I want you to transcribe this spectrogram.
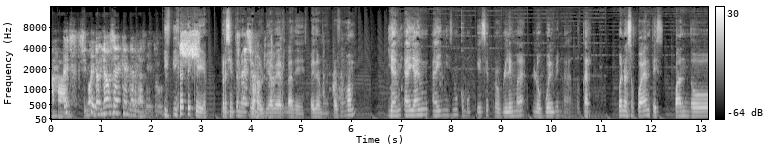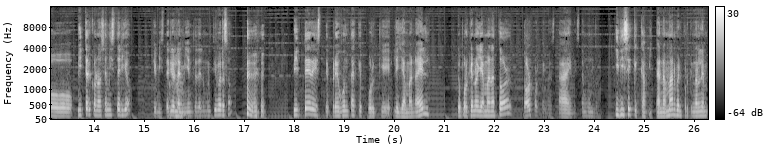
Ajá, Simón, yo, yo sé qué vergas, güey, tú. Y fíjate que recientemente volví a ver la de Spider-Man Far From Home. Y ahí, ahí- ahí- mismo como que ese problema lo vuelven a tocar. Bueno, eso fue antes. Cuando Peter conoce a Misterio, que Misterio le Ujú. miente del multiverso, Peter este, pregunta que por qué le llaman a él. Que por qué no llaman a Thor. Thor porque no está en este mundo. Y dice que Capitana Marvel, porque no le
